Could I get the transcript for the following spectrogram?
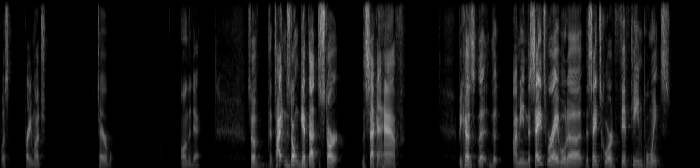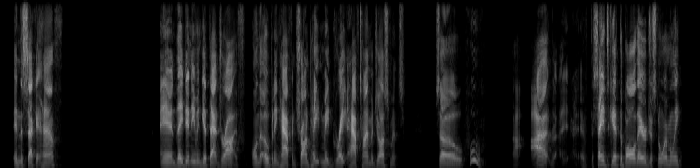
was pretty much terrible on the day. So if the Titans don't get that to start the second half, because the the I mean the Saints were able to the Saints scored 15 points in the second half. And they didn't even get that drive on the opening half. And Sean Payton made great halftime adjustments. So, whew, I, I if the Saints get the ball there just normally,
